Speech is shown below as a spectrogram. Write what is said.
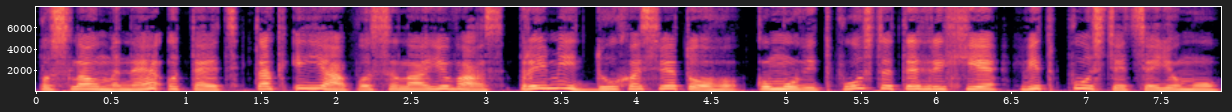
послав мене Отець, так і я посилаю вас. Прийміть Духа Святого. Кому відпустите гріхи, відпустяться йому.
